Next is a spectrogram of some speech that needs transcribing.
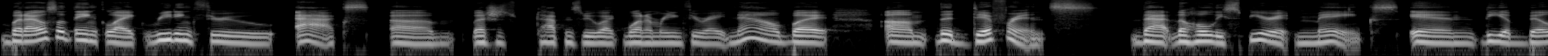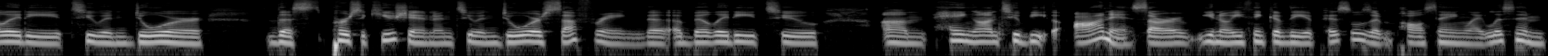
But i also think like reading through acts um, that just happens to be like what i'm reading through right now but um, the difference that the Holy Spirit makes in the ability to endure this persecution and to endure suffering, the ability to um, hang on, to be honest. Or, you know, you think of the epistles and Paul saying, like, listen,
